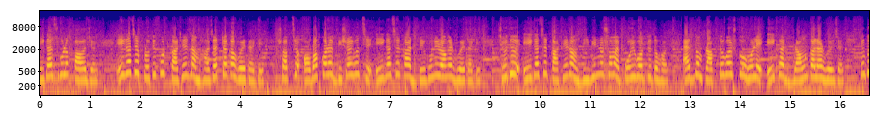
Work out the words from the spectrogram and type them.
এই গাছগুলো পাওয়া যায়। এই গাছের প্রতি ফুট কাঠের দাম হাজার টাকা হয়ে থাকে। সবচেয়ে অবাক করার বিষয় হচ্ছে, এই গাছের কাঠ বেগুনি রঙের হয়ে থাকে। যদিও এই গাছের কাঠের রং বিভিন্ন সময় পরিবর্তিত হয়। একদম প্রাপ্তবয়স্ক হলে এই কাঠ ব্রাউন কালার হয়ে যায়। কিন্তু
